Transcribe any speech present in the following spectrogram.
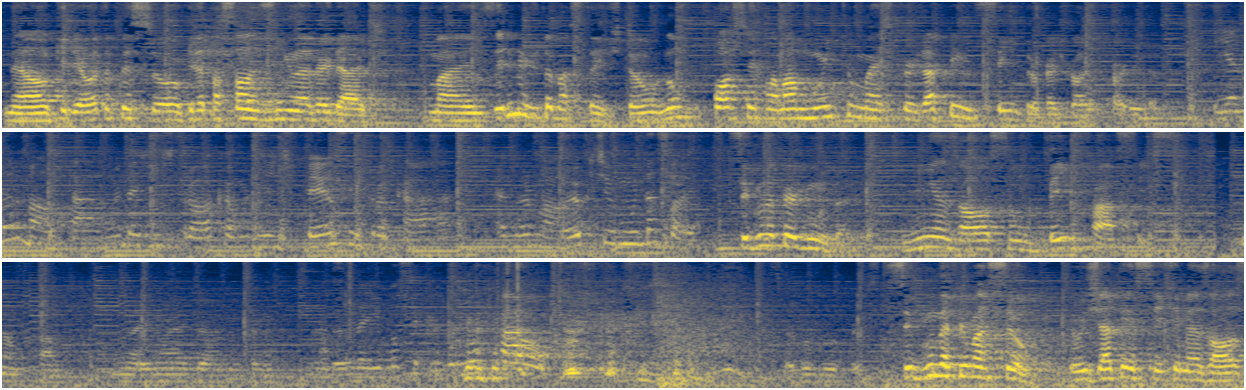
não, eu queria outra pessoa, eu queria estar sozinho na verdade. Mas ele me ajuda bastante, então não posso reclamar muito, mas eu já pensei em trocar de quarto dele. E é normal, tá? Muita gente troca, muita gente pensa em trocar. É normal. Eu que tive muita sorte. Segunda pergunta, minhas aulas são bem fáceis. Não, calma, é, não é da- não é Nossa, da- daí você cagou no pau. É. Segunda afirmação, eu já pensei que minhas aulas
